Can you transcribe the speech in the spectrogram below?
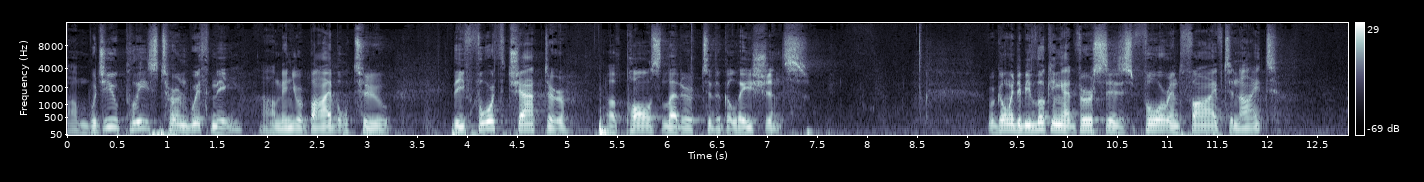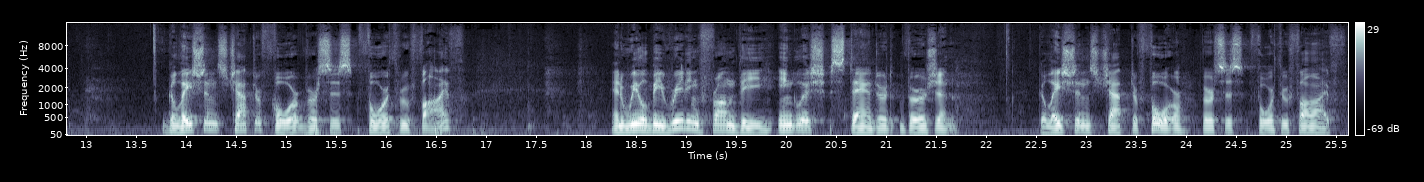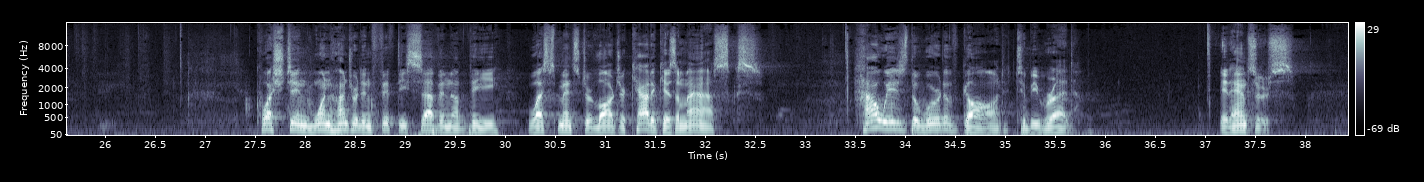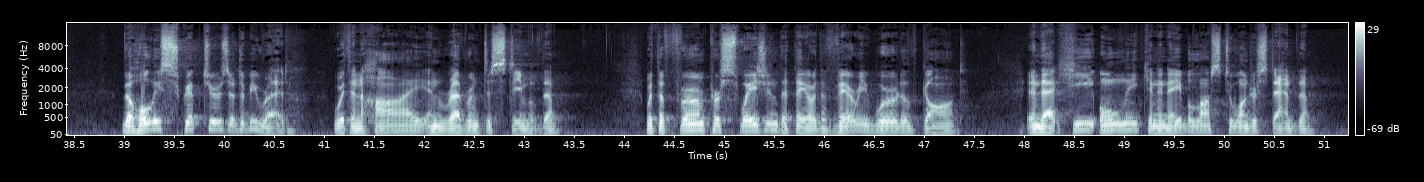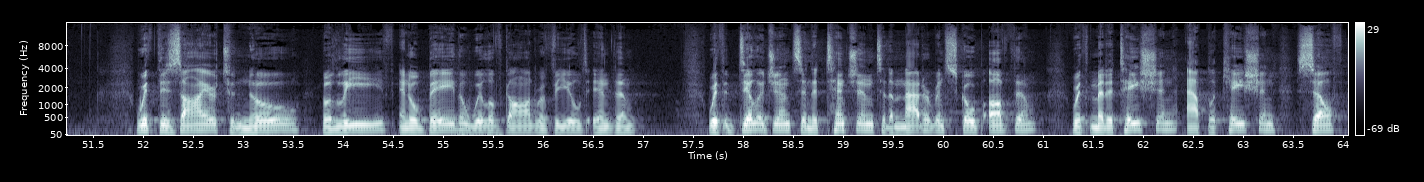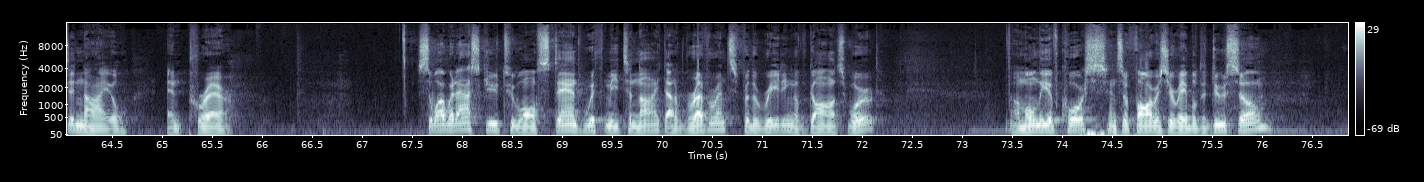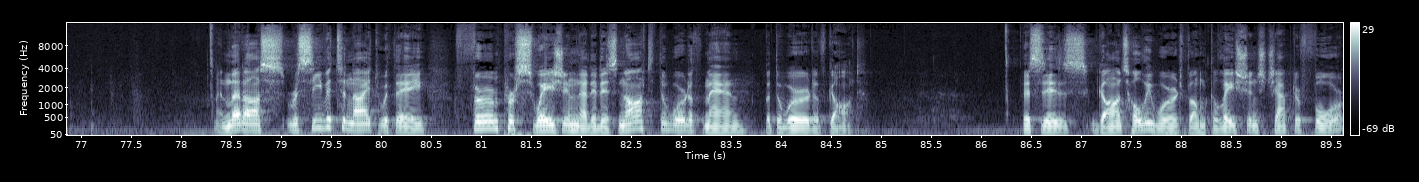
Um, would you please turn with me um, in your Bible to the fourth chapter of Paul's letter to the Galatians? We're going to be looking at verses 4 and 5 tonight. Galatians chapter 4, verses 4 through 5. And we'll be reading from the English Standard Version. Galatians chapter 4, verses 4 through 5. Question 157 of the Westminster Larger Catechism asks How is the Word of God to be read? It answers The Holy Scriptures are to be read with an high and reverent esteem of them, with the firm persuasion that they are the very Word of God, and that He only can enable us to understand them, with desire to know, believe, and obey the will of God revealed in them with diligence and attention to the matter and scope of them, with meditation, application, self denial, and prayer. So I would ask you to all stand with me tonight out of reverence for the reading of God's Word. I'm only, of course, insofar as you're able to do so. And let us receive it tonight with a firm persuasion that it is not the Word of man, but the Word of God. This is God's holy word from Galatians chapter 4,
